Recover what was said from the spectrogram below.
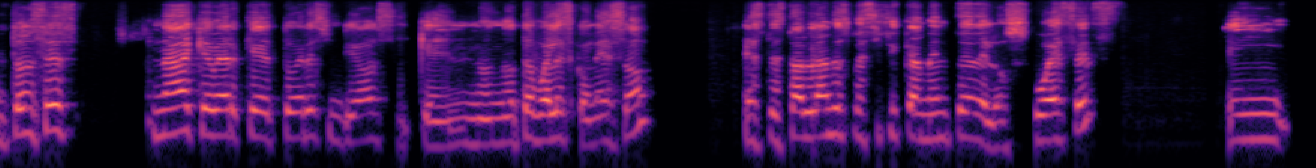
Entonces, nada que ver que tú eres un Dios y que no, te vueles con eso. Este está hablando específicamente de los jueces y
